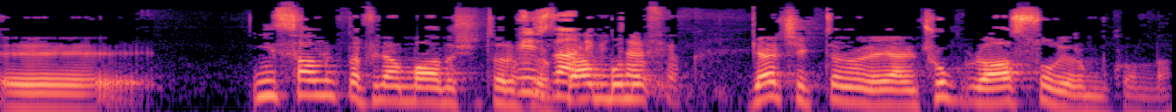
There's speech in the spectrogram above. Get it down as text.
e, insanlıkla falan bağdaşı tarafı yok. Vicdani Ben bir bunu tarafı yok. gerçekten öyle yani çok rahatsız oluyorum bu konuda.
